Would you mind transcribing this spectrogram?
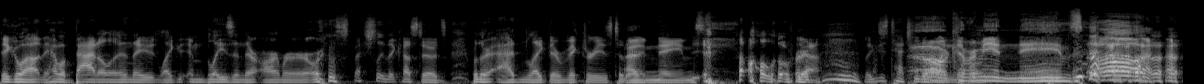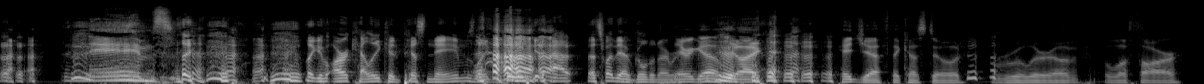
they go out and they have a battle and they like emblazon their armor, or especially the Custodes, where they're adding like their victories to their Adding names. all over. Yeah. like just tattooed oh, cover nipple. me in names. Oh, the names. like if R. Kelly could piss names, like that's why they have golden armor. There we go. You're like, hey Jeff, the custode, ruler of Lothar,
